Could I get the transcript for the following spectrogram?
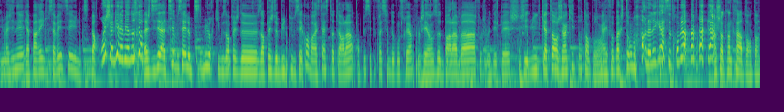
imaginez, il y a pareil, vous savez, tu sais, une petite barre. Ouais, Shaggy, il a mis un noscope. Là, je disais là, tu sais, vous savez, le petit mur qui vous empêche de, vous empêche de build plus. Vous savez quoi On va rester à cette hauteur là. En plus, c'est plus facile de construire. Faut que j'aille en zone par là-bas. Faut que je me dépêche. J'ai une minute 14. J'ai un kit pour tempo. Hein. Il faut pas que je tombe. Oh là, les gars, c'est trop bien. Ah, je suis en train de important.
